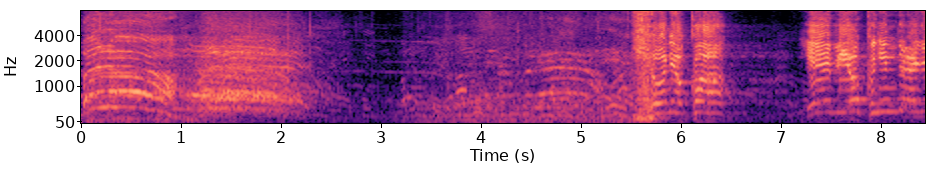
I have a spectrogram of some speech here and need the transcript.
말라! 현역과 예비역 군인들에게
